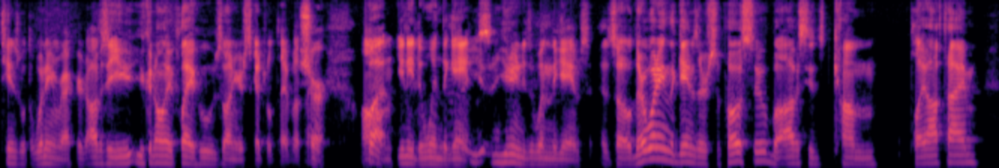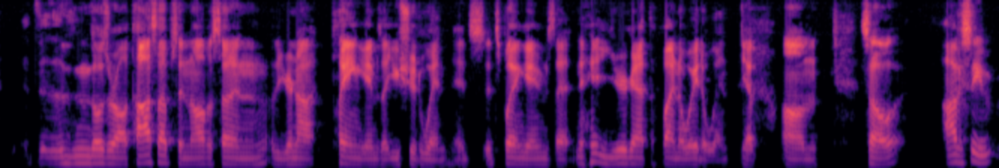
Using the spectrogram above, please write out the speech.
teams with the winning record. Obviously, you, you can only play who's on your schedule type of thing. Sure, but Um, you need to win the games. You, you need to win the games. So they're winning the games they're supposed to, but obviously, it's come playoff time, those are all toss ups, and all of a sudden, you're not playing games that you should win. It's it's playing games that you're gonna have to find a way to win. Yep. Um. So obviously.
